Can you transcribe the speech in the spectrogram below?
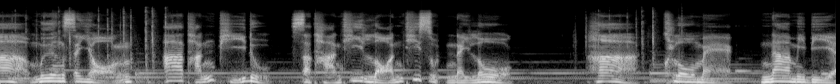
5. เมืองสยอง อาถรรพ์ผีดุ สถานที่หลอนที่สุดในโลก 5. โคลแมก นามิเบีย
